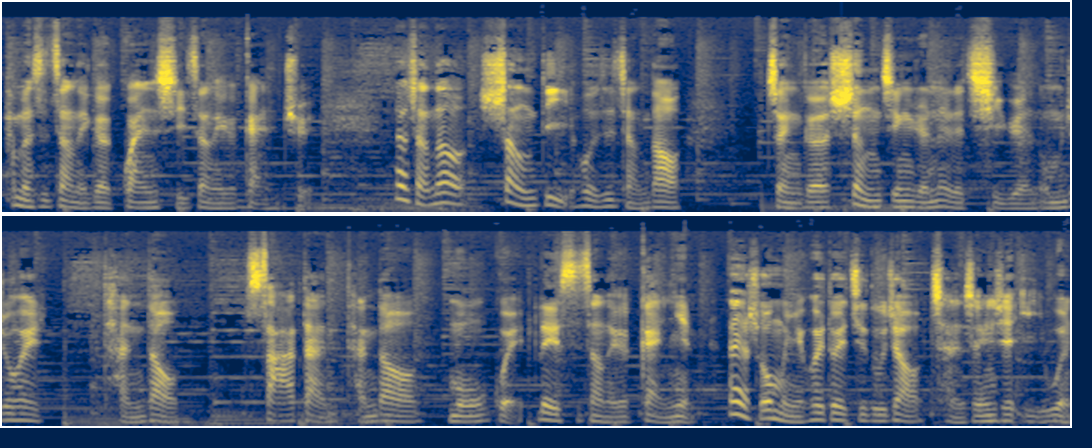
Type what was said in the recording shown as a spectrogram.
他们是这样的一个关系，这样的一个感觉。那讲到上帝，或者是讲到整个圣经人类的起源，我们就会谈到撒旦，谈到魔鬼，类似这样的一个概念。那有时候我们也会对基督教产生一些疑问，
